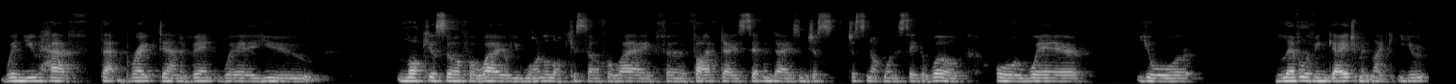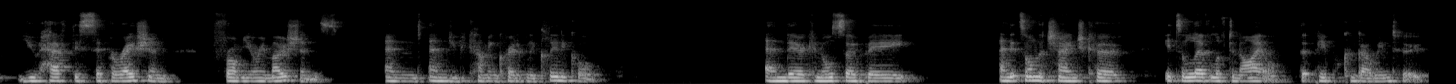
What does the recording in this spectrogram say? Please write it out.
When you have that breakdown event where you lock yourself away or you want to lock yourself away for five days, seven days, and just, just not want to see the world, or where your level of engagement, like you you have this separation from your emotions and and you become incredibly clinical. And there can also be, and it's on the change curve, it's a level of denial that people can go into.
